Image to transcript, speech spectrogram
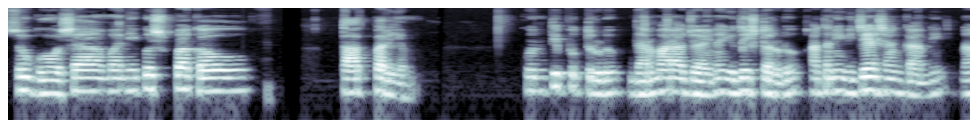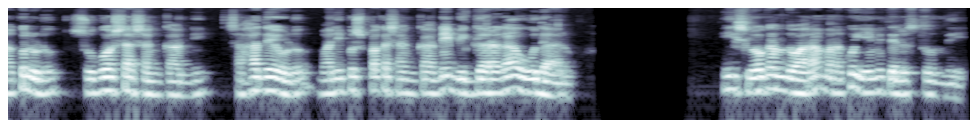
సుఘోషామణి పుష్పకౌ. తాత్పర్యం. కుంతిపుత్రుడు ధర్మరాజు అయిన యుధిష్ఠరుడు అతని విజయశంఖాన్ని నకులుడు సుఘోష శంఖాన్ని సహదేవుడు మణిపుష్పక శంఖాన్ని బిగ్గరగా ఊదారు. ఈ శ్లోకం ద్వారా మనకు ఏమి తెలుస్తుంది?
